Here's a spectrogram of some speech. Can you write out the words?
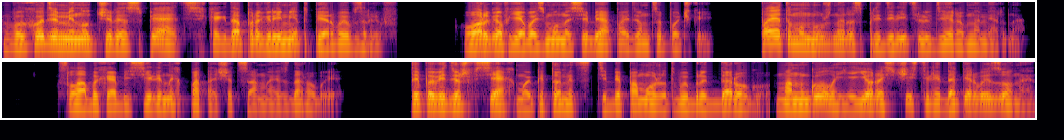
«Выходим минут через пять, когда прогремит первый взрыв. Оргов я возьму на себя, пойдем цепочкой. Поэтому нужно распределить людей равномерно. Слабых и обессиленных потащат самые здоровые. Ты поведешь всех, мой питомец тебе поможет выбрать дорогу. Монголы ее расчистили до первой зоны.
